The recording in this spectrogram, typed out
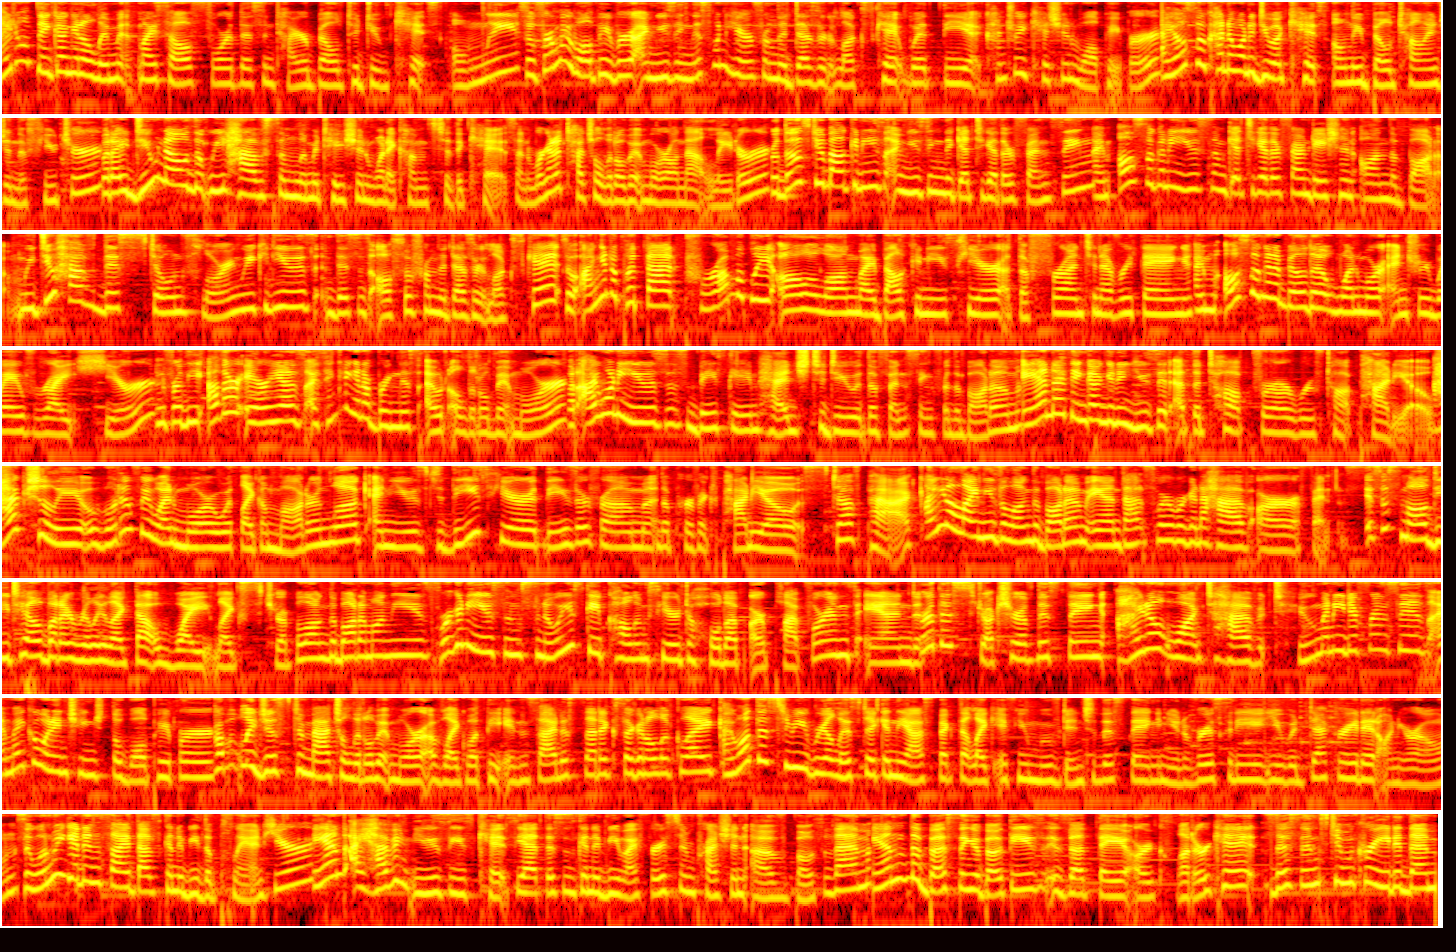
I don't think I'm gonna limit myself for this entire build to do kits only. So for my wallpaper, I'm using this one here from the Desert Luxe kit with the Country Kitchen wallpaper. I also kind of want to do a kits only build challenge in the future, but I do know that we have some limitation when it comes to the kits and we're gonna touch a little bit more on that later. For those two balconies, I'm using the get together fencing. I'm also gonna use some get together foundation on the bottom. We do have this stone flooring we could use. This is also from the Desert Luxe kit. So I'm gonna put that probably all along my balconies here at the front and everything. I'm also gonna build out one more entryway right here. And for the other areas, I think I'm gonna bring this out a little bit more, but I wanna use this base game hedge to do the fencing for the bottom. And I think I'm gonna use it at the top for our rooftop patio. Actually, what if we went more with like a modern look and used these here? These are from the Perfect Patio stuff pack. I'm gonna line these along the bottom and that's where we're gonna have our fence. It's a small detail, but I really like that white like strip along the bottom on these. We're gonna use some snowy escape columns here to hold up our platforms. And for the structure of this thing, I don't want to have too many differences. I might go in and change the wallpaper, probably just to match a little bit more of like what the inside aesthetics are gonna look like. I want this to be realistic in the aspect that like if you moved into this thing in university, you would decorate it on your own. So when we get inside, that's gonna be the plan here. And I haven't used these kits yet. This is gonna be my first impression of both of them. And the best thing about these is that they are clutter kits. The Sims team created them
